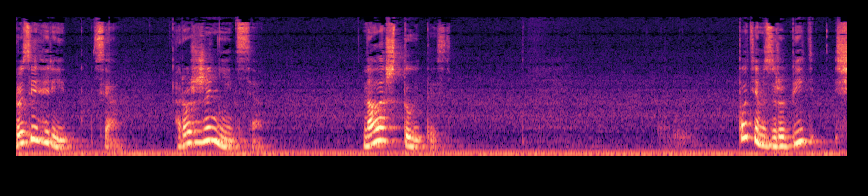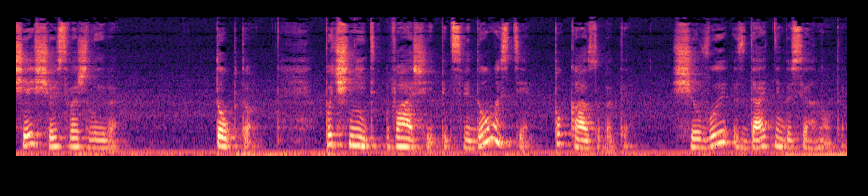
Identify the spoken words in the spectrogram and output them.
Розігріться, розженіться, налаштуйтесь. Потім зробіть ще щось важливе. Тобто почніть вашій підсвідомості показувати, що ви здатні досягнути.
